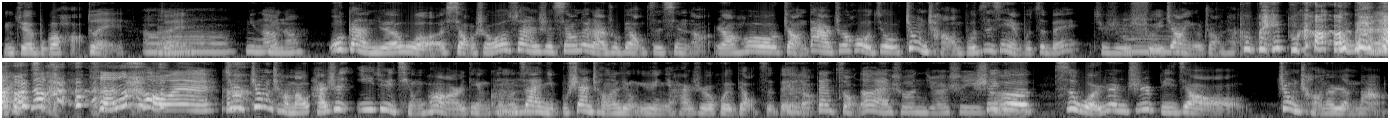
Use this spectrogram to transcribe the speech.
你觉得不够好？对对哦你呢？你呢？我感觉我小时候算是相对来说比较自信的，然后长大之后就正常，不自信也不自卑，就是属于这样一个状态。不卑不亢，不卑那很好 哎，就是正常吧，还是依据情况而定。可能嗯在你不擅长的领域，你还是会比较自卑的。但总的来说，你觉得是一是一个自我认知比较正常的人吧，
